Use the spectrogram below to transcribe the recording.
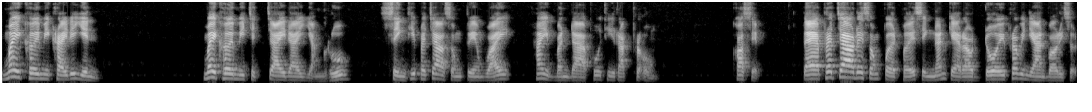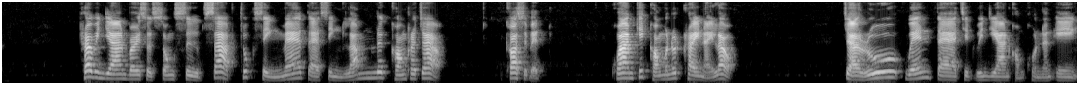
ไม่เคยมีใครได้ยิน ไม่เคยมีจิตใจใดอย่างรู้ สิ่งที่พระเจ้าทรงเตรียมไว้ให้บรรดาผู้ที่รักพระองค์ ข้อ 10 แต่พระเจ้าได้ทรงเปิดเผยสิ่งนั้นแก่เราโดยพระวิญญาณบริสุทธิ์ พระวิญญาณบริสุทธิ์ทรงสืบทราบทุกสิ่งแม้แต่สิ่งล้ำลึกของพระเจ้า ข้อ 11 ความคิดของมนุษย์ใครไหนเล่า จะรู้เว้นแต่จิตวิญญาณของคนนั้นเอง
